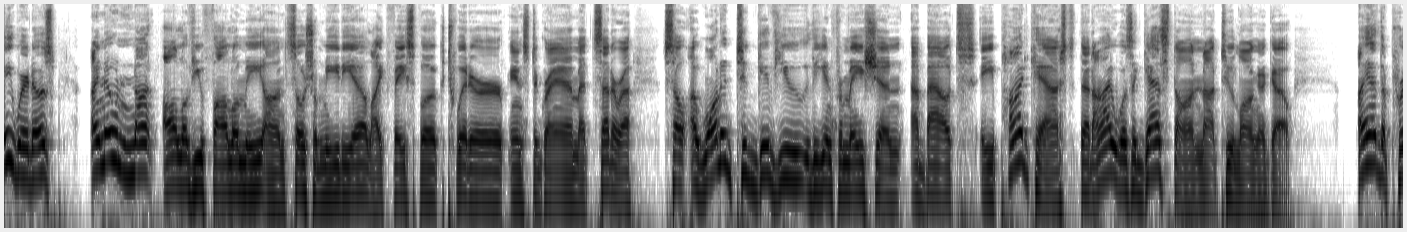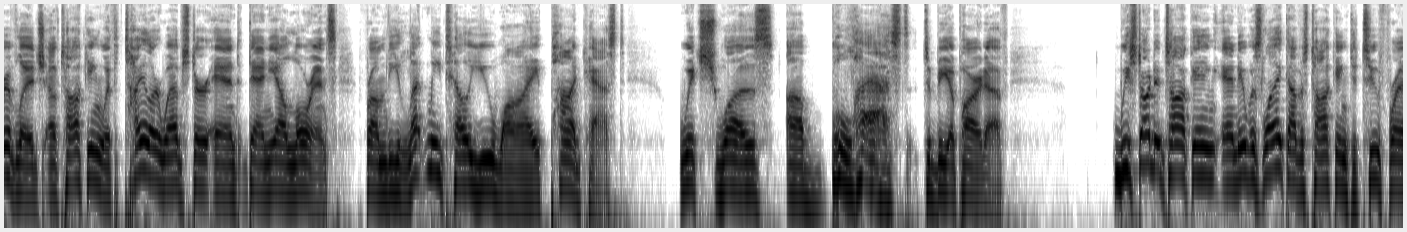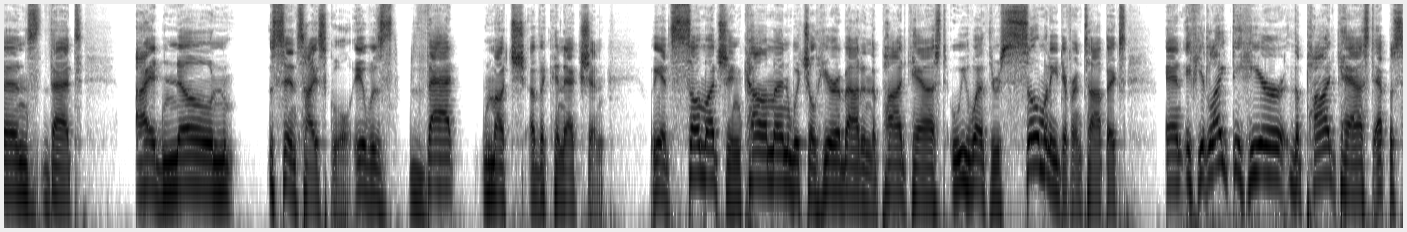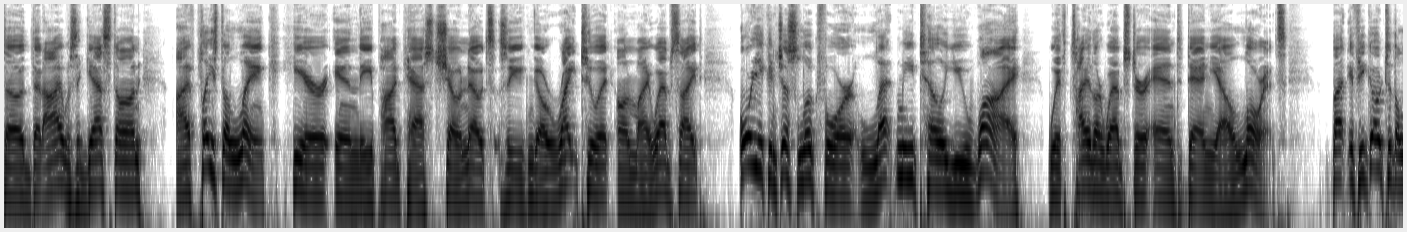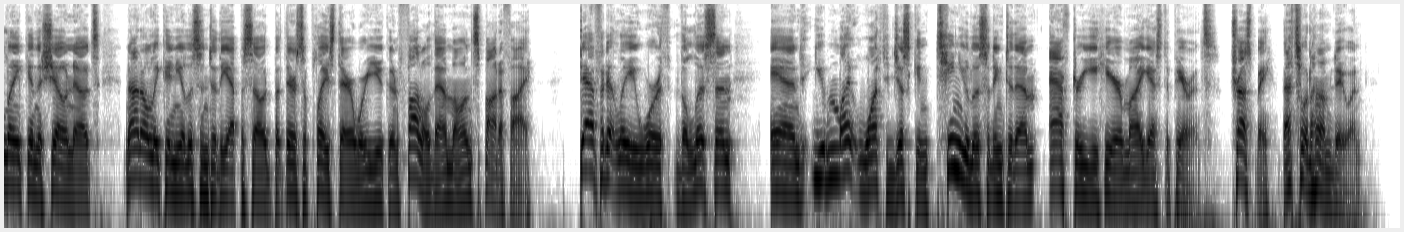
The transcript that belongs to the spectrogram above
Hey Weirdos! I know not all of you follow me on social media like Facebook, Twitter, Instagram, etc., so I wanted to give you the information about a podcast that I was a guest on not too long ago. I had the privilege of talking with Tyler Webster and Danielle Lawrence from the Let Me Tell You Why podcast, which was a blast to be a part of. We started talking and it was like I was talking to two friends that I had known since high school. It was that much of a connection. We had so much in common, which you'll hear about in the podcast. We went through so many different topics, and if you'd like to hear the podcast episode that I was a guest on, I've placed a link here in the podcast show notes so you can go right to it on my website, or you can just look for Let Me Tell You Why with Tyler Webster and Danielle Lawrence. But if you go to the link in the show notes, not only can you listen to the episode, but there's a place there where you can follow them on Spotify. Definitely worth the listen, and you might want to just continue listening to them after you hear my guest appearance. Trust me, that's what I'm doing.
